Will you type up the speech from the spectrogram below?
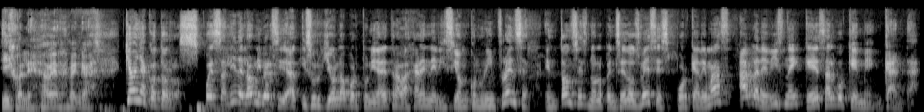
Híjole, a ver, venga. ¿Qué oña, cotorros? Pues salí de la universidad y surgió la oportunidad de trabajar en edición con un influencer. Entonces no lo pensé dos veces, porque además habla de Disney, que es algo que me encanta.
